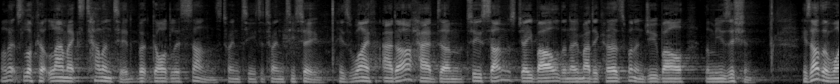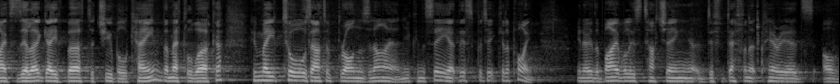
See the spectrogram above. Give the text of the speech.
Well, let's look at Lamech's talented but godless sons, 20 to 22. His wife Adah had um, two sons, Jabal, the nomadic herdsman, and Jubal, the musician. His other wife Zillah gave birth to Tubal Cain, the metal worker, who made tools out of bronze and iron. You can see at this particular point, you know, the Bible is touching def- definite periods of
